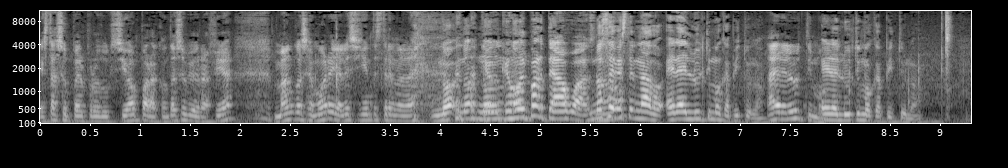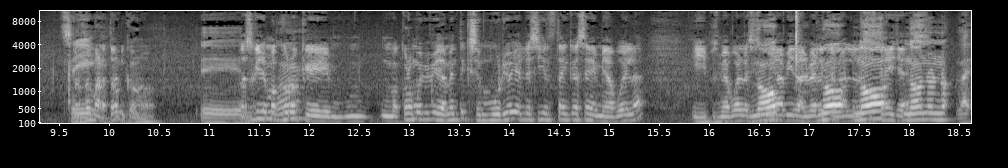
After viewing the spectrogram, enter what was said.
esta superproducción para contar su biografía. Mango se muere y al día siguiente estrena la... No, no, Que, no. que no, fue el parteaguas. no se había estrenado, era el último capítulo. Ah, era el último. Era el último capítulo. Pero fue maratónico, ¿no? Eh, Es que yo me acuerdo no. que me acuerdo muy vividamente que se murió y al día siguiente está en casa de mi abuela y pues mi abuela es No, muy ávida al ver el no, canal de las no, estrellas. no, no, no. La,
